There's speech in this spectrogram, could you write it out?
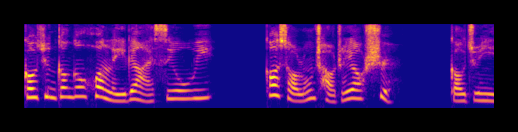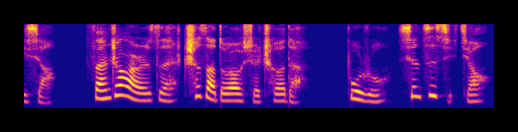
高俊刚刚换了一辆 SUV，高小龙吵着要试。高俊一想，反正儿子迟早都要学车的，不如先自己教。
